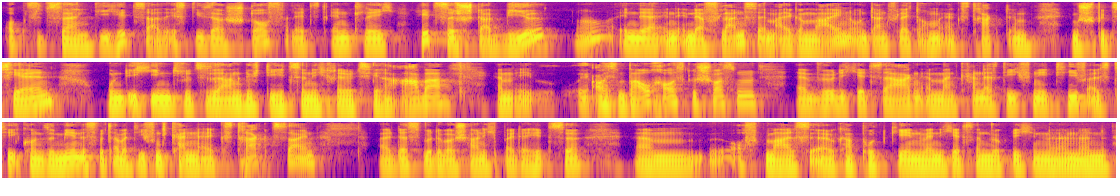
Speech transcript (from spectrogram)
ob sozusagen die Hitze, also ist dieser Stoff letztendlich hitzestabil ja, in, der, in, in der Pflanze im Allgemeinen und dann vielleicht auch im Extrakt im, im Speziellen und ich ihn sozusagen durch die Hitze nicht reduziere. Aber ähm, aus dem Bauch rausgeschossen äh, würde ich jetzt sagen, äh, man kann das definitiv als Tee konsumieren, es wird aber definitiv kein Extrakt sein, weil das würde wahrscheinlich bei der Hitze ähm, oftmals äh, kaputt gehen, wenn ich jetzt dann wirklich einen, einen,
